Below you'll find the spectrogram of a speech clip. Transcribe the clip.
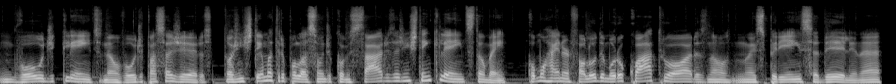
um voo de clientes, né? um voo de passageiros. Então a gente tem uma tripulação de comissários e a gente tem clientes também. Como o Rainer falou, demorou quatro horas na, na experiência dele, né?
